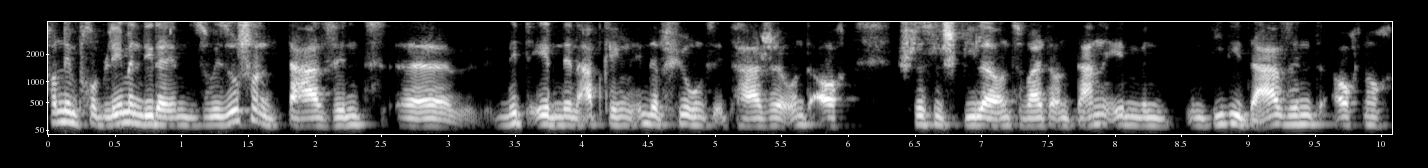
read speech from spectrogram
von den Problemen, die da eben sowieso schon da sind, äh, mit eben den Abgängen in der Führungsetage und auch Schlüsselspieler und so weiter. Und dann eben, wenn, wenn die, die da sind, auch noch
